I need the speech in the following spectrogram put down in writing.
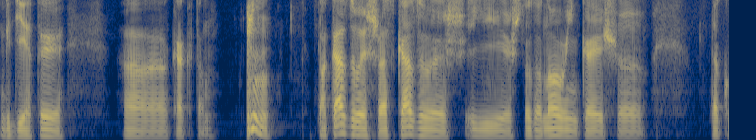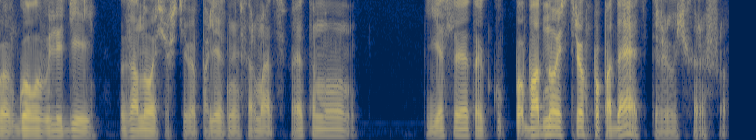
где ты, как там, показываешь, рассказываешь и что-то новенькое еще такое в головы людей заносишь тебе полезную информацию. Поэтому если это в одно из трех попадает, это же очень хорошо.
